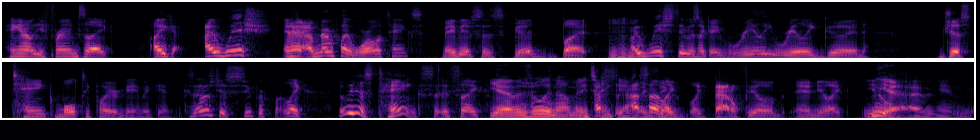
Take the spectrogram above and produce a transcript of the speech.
hanging out with your friends. Like, like I wish, and I, I've never played World of Tanks. Maybe it's as good, but Mm-hmm. I wish there was like a really, really good, just tank multiplayer game again because that was just super fun. Like. Nobody just tanks. It's like Yeah, there's really not many tank games. Outside can like like Battlefield, and you're like, you know, yeah, I mean,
